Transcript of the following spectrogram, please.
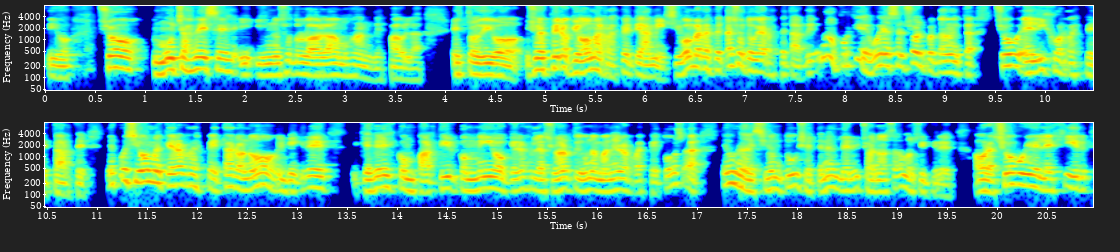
Digo, yo muchas veces, y, nosotros lo hablábamos antes, Paula, esto digo, yo espero que vos me respetes a mí. Si vos me respetás, yo te voy a respetar. Digo, no, ¿por qué? Voy a ser yo el protagonista. Yo elijo respetarte. Después, si vos me querés respetar o no, y me querés, querés compartir conmigo, querés relacionarte de una manera respetuosa, es una decisión tuya, tenés el derecho a no hacerlo si querés. Ahora, yo voy a elegir,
